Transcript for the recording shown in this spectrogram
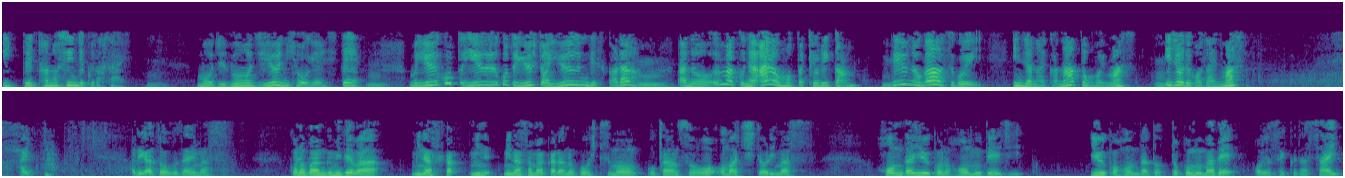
行って楽しんでください。うん。もう自分を自由に表現して、うん。もう言うこと、言うこと言う人は言うんですから、うん。あの、うまくね、愛を持った距離感っていうのがすごいいいんじゃないかなと思います。うん。以上でございます。はい。ありがとうございます。この番組では皆さか皆様からのご質問、ご感想をお待ちしております。本田優子のホームページ、ゆうこほんだ .com までお寄せください。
